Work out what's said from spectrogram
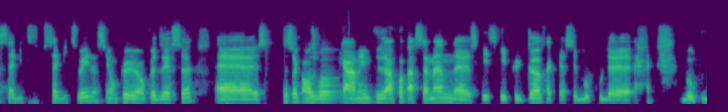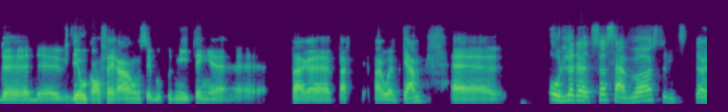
s'habituer, si on peut, on peut dire ça. Euh, c'est sûr qu'on se voit quand même plusieurs fois par semaine, euh, ce qui n'est plus le cas. Fait que c'est beaucoup de beaucoup de, vidéoconférences et beaucoup de meetings euh, par, par, webcam. au-delà de ça, ça va, c'est, un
